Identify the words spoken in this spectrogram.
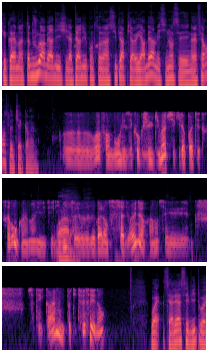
qui est quand même un top joueur, Berdych. Il a perdu contre un super Pierre Hugerbert, mais sinon, c'est une référence, le Tchèque, quand même. Enfin bon, les échos que j'ai eu du match, c'est qu'il a pas été très très bon quand même. hein. Il était limite, euh, le balancer, ça a duré une heure quand même. hein. C'est, c'était quand même une petite fessée, non? Ouais, c'est allé assez vite, ouais.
